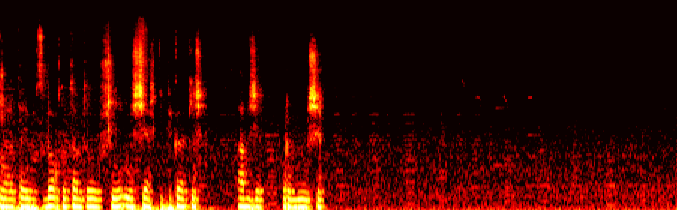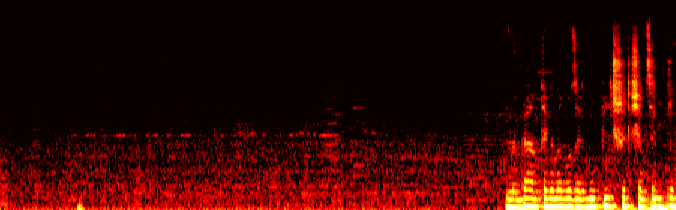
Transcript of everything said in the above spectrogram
ale tutaj z boku tam to już nie, nie ścieżki, tylko jakieś abzie robiły się. Nabrałem tego nawozu głupi, 3000 litrów.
